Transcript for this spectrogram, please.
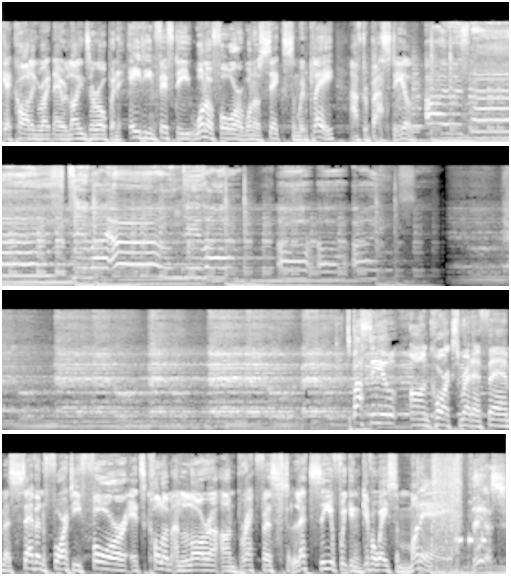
Get calling right now. Lines are open 1850 104 106, and we'll play after Bastille. It's Bastille on Cork's Red FM 744. It's Colm and Laura on breakfast. Let's see if we can give away some money. This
